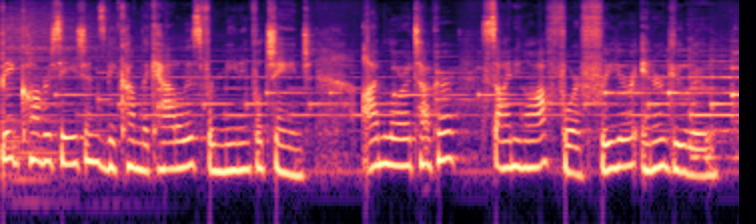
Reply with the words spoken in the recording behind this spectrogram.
Big conversations become the catalyst for meaningful change. I'm Laura Tucker, signing off for Free Your Inner Guru.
